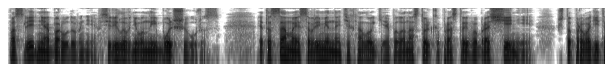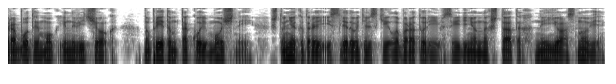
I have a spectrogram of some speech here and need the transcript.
Последнее оборудование вселило в него наибольший ужас – эта самая современная технология была настолько простой в обращении, что проводить работы мог и новичок, но при этом такой мощный, что некоторые исследовательские лаборатории в Соединенных Штатах на ее основе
